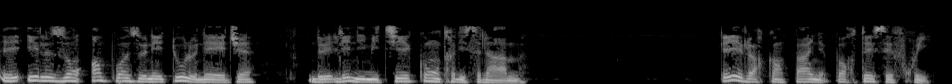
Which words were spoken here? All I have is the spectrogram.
et ils ont empoisonné tout le Neige de l'inimitié contre l'islam. Et leur campagne portait ses fruits.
